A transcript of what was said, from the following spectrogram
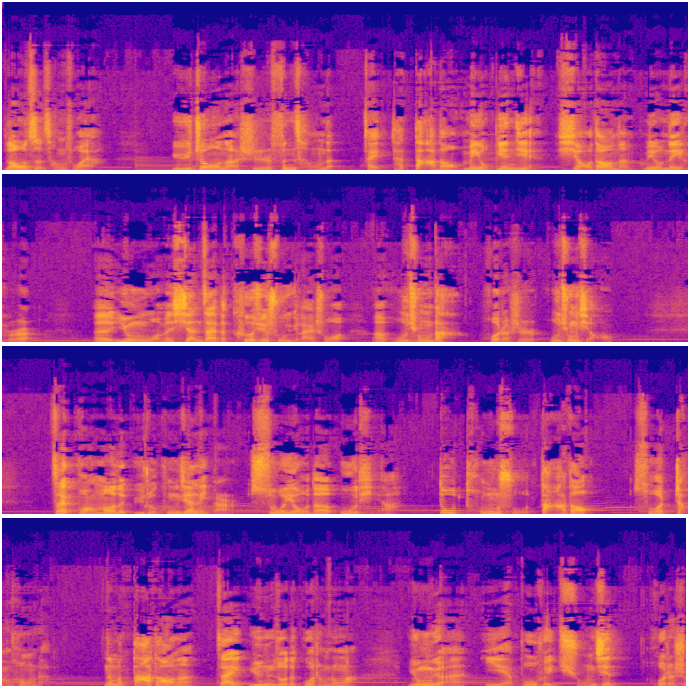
老子曾说呀：“宇宙呢是分层的，哎，它大到没有边界，小到呢没有内核。呃，用我们现在的科学术语来说啊，无穷大或者是无穷小。在广袤的宇宙空间里边，所有的物体啊，都同属大道所掌控着。那么大道呢，在运作的过程中啊。”永远也不会穷尽，或者是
